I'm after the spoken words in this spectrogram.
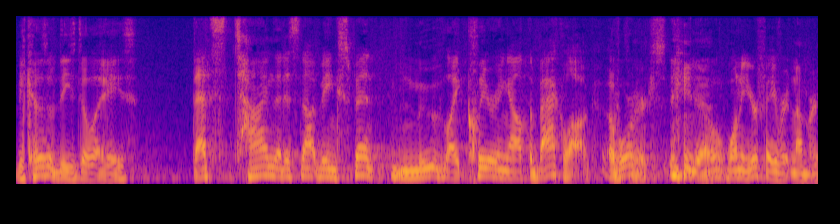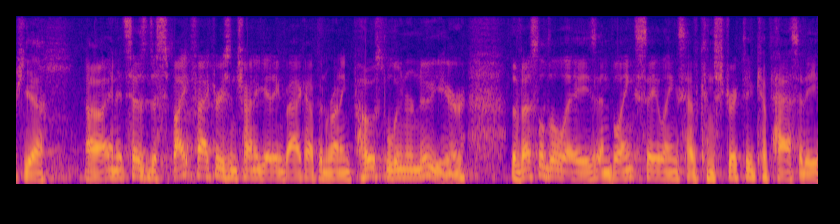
because of these delays, that's time that it's not being spent move like clearing out the backlog of orders. You know, Yeah. one of your favorite numbers. Yeah. Uh, and it says, despite factories in China getting back up and running post Lunar New Year, the vessel delays and blank sailings have constricted capacity,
